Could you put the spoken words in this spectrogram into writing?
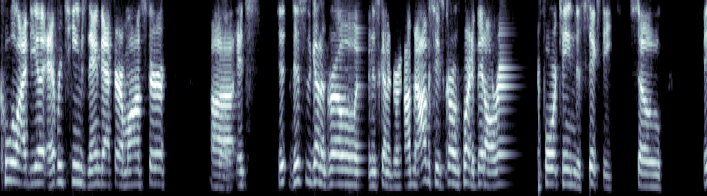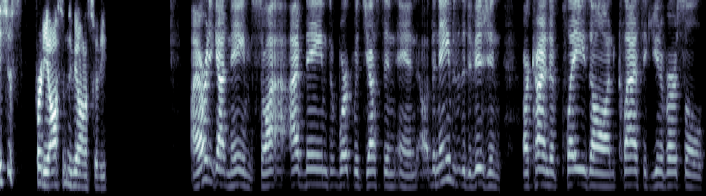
cool idea. Every team's named after a monster. Uh, it's this is going to grow and it's going to grow. I mean, obviously, it's grown quite a bit already, 14 to 60. So it's just pretty awesome, to be honest with you. I already got names. So I, have named, worked with Justin, and uh, the names of the division are kind of plays on classic Universal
